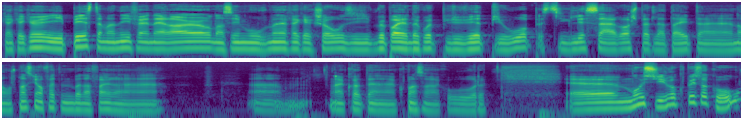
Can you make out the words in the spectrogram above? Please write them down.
quand quelqu'un est piste, à un moment donné, il fait une erreur dans ses mouvements, il fait quelque chose, il veut pas aller de quoi de plus vite, puis oups, s'il glisse sa roche, pète la tête. Euh, non, je pense qu'ils ont fait une bonne affaire en, en, en, en coupant en cours. Euh, moi aussi, je vais couper ça court.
